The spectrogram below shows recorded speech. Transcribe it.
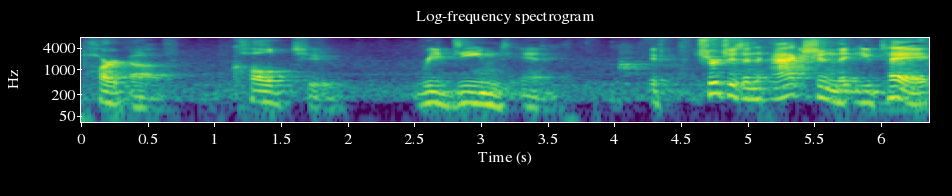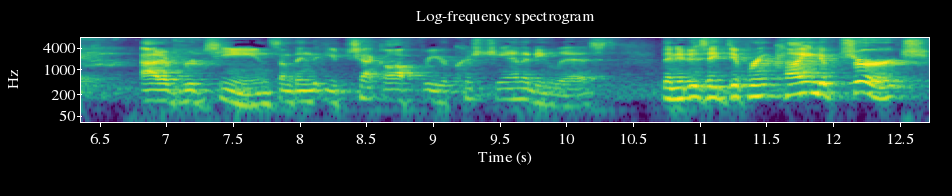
part of, called to, redeemed in. If church is an action that you take out of routine, something that you check off for your Christianity list, then it is a different kind of church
